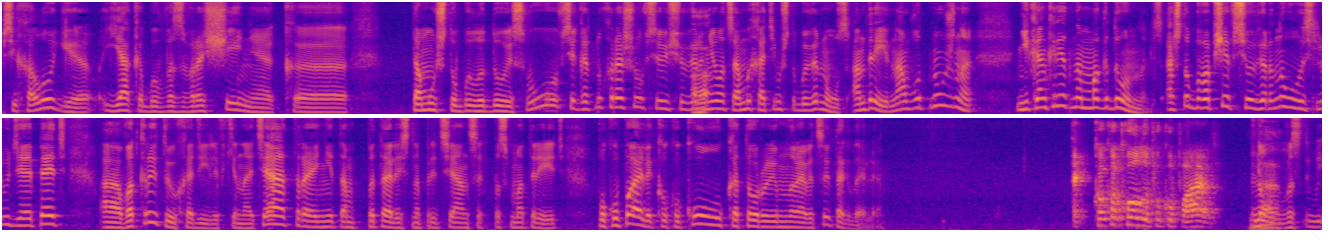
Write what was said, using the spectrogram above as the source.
психология якобы возвращения к тому, что было до СВО, все говорят, ну хорошо, все еще вернется, а, мы хотим, чтобы вернулось. Андрей, нам вот нужно не конкретно Макдональдс, а чтобы вообще все вернулось, люди опять а, в открытую ходили в кинотеатры, они там пытались на предсеансах посмотреть, покупали Кока-Колу, которая им нравится и так далее. Так Кока-Колу покупают. Ну, Да.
